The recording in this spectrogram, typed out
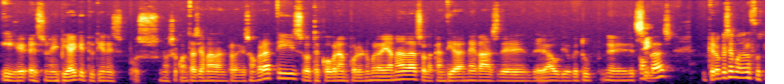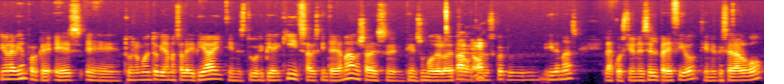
Y es una API que tú tienes, pues no sé cuántas llamadas para que son gratis, o te cobran por el número de llamadas, o la cantidad de megas de, audio que tú eh, pongas. Creo que ese modelo funciona bien porque es eh, tú en el momento que llamas a la API, tienes tu API kit, sabes quién te ha llamado, sabes, eh, tienes un modelo de pago y demás. La cuestión es el precio, tiene que ser algo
